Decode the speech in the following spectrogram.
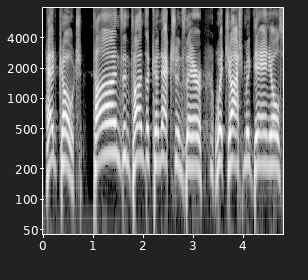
head coach, tons and tons of connections there with Josh McDaniels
